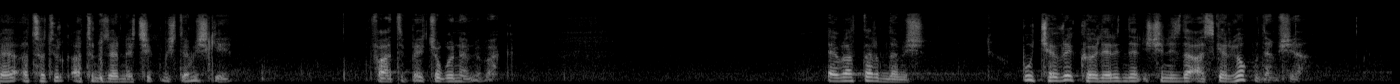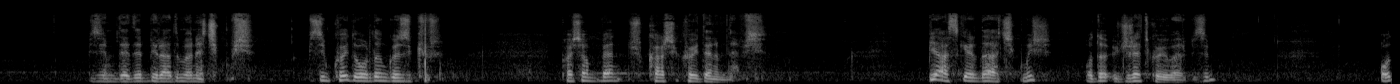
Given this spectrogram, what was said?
ve Atatürk atın üzerine çıkmış demiş ki Fatih Bey çok önemli bak. Evlatlarım demiş. Bu çevre köylerinden içinizde asker yok mu demiş ya. Bizim dede bir adım öne çıkmış. Bizim köy de oradan gözükür. Paşam ben şu karşı köydenim demiş. Bir asker daha çıkmış. O da ücret köyü var bizim. O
